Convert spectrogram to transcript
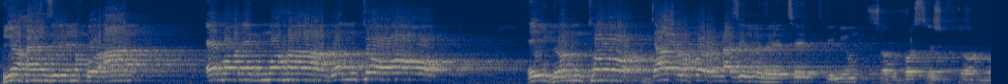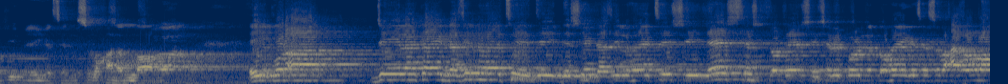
প্রিয় হাজিরিন কোরআন এমন এক মহাগ্রন্থ এই গ্রন্থ যার উপর নাজিল হয়েছে, তিনিও সর্বশ্রেষ্ঠ নবী হয়ে গেছেন, সুবহানাল্লাহ। এই কোরআন যে এলাকায় নাজিল হয়েছে, যে দেশে নাজিল হয়েছে, সেই দেশ শ্রেষ্ঠ দেশ হিসেবে পরিণত হয়ে গেছে, সুবহানাল্লাহ।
